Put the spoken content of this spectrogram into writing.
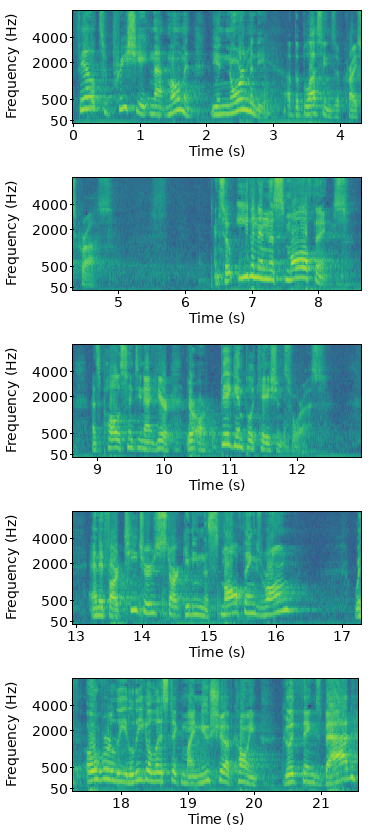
failed to appreciate in that moment the enormity of the blessings of Christ's cross. And so, even in the small things, as Paul is hinting at here, there are big implications for us. And if our teachers start getting the small things wrong, with overly legalistic minutiae of calling good things bad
